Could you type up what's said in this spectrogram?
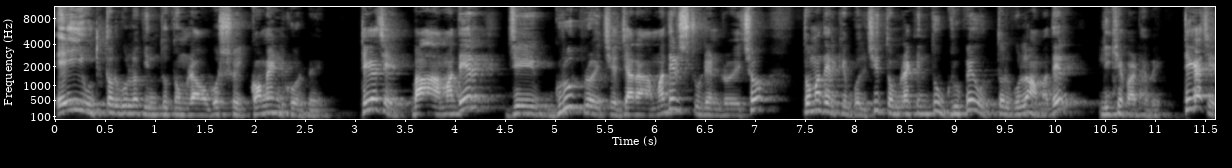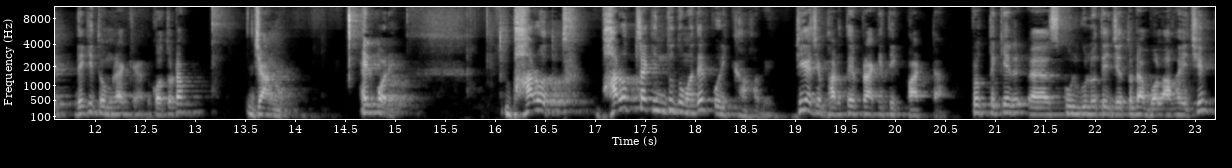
এই উত্তরগুলো কিন্তু তোমরা অবশ্যই কমেন্ট করবে। ঠিক আছে? বা আমাদের যে গ্রুপ রয়েছে, যারা আমাদের স্টুডেন্ট রয়েছে, তোমাদেরকে বলছি, তোমরা কিন্তু গ্রুপে উত্তরগুলো আমাদের লিখে পাঠাবে। ঠিক আছে? দেখি তোমরা কতটা জানো। এরপরে ভারত, ভারতটা কিন্তু তোমাদের পরীক্ষা হবে। ঠিক আছে? ভারতের প্রাকৃতিক পাঠটা। প্রত্যেকের স্কুলগুলোতে যতটা বলা হয়েছে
